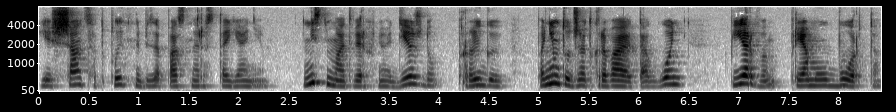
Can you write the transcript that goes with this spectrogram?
есть шанс отплыть на безопасное расстояние. Они снимают верхнюю одежду, прыгают, по ним тут же открывают огонь. Первым, прямо у борта,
